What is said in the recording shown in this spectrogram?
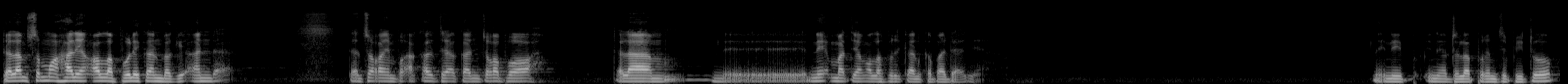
dalam semua hal yang Allah bolehkan bagi anda. Dan seorang yang berakal tidak akan ceroboh dalam nikmat yang Allah berikan kepadanya. Ini ini adalah prinsip hidup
